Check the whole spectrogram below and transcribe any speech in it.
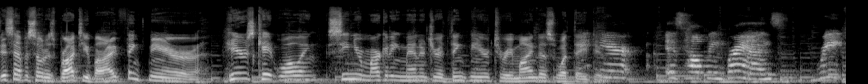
This episode is brought to you by ThinkNear. Here's Kate Walling, Senior Marketing Manager at ThinkNear, to remind us what they do. ThinkNear is helping brands reach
